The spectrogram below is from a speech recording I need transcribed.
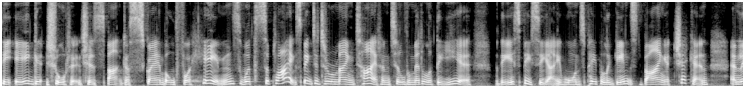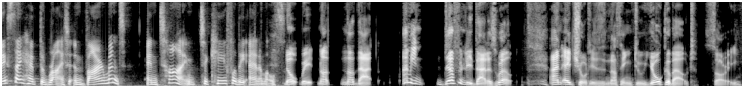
The egg shortage has sparked a scramble for hens, with supply expected to remain tight until the middle of the year. But the SPCA warns people against buying a chicken unless they have the right environment and time to care for the animals. No, wait, not not that. I mean, definitely that as well. And egg shortage is nothing to yoke about. Sorry.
